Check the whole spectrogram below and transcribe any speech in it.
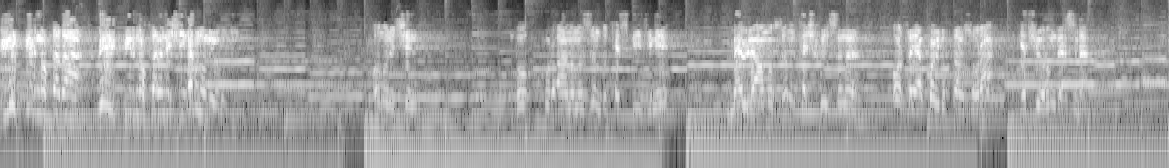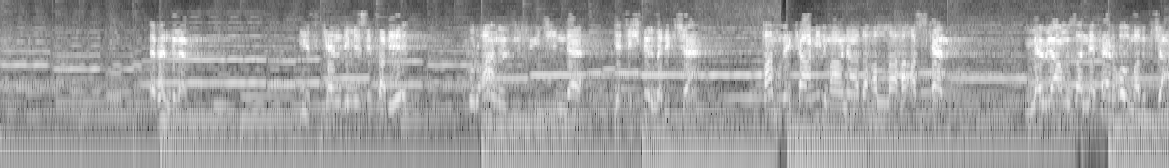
Büyük bir noktada, büyük bir noktanın eşiğinde bulunuyoruz. Onun için bu Kur'an'ımızın bu tespitini, Mevlamızın teşhisini ortaya koyduktan sonra geçiyorum dersine. Efendiler, biz kendimizi tabii Kur'an ölçüsü içinde yetiştirmedikçe, tam ve kamil manada Allah'a asker, Mevlamıza nefer olmadıkça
